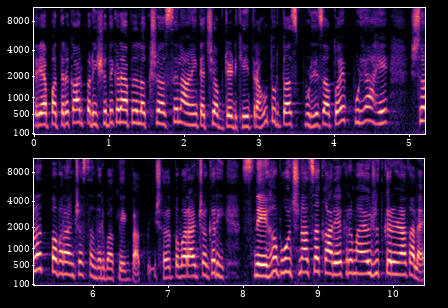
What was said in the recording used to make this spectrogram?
तर या पत्रकार परिषदेकडे आपलं लक्ष असेल आणि त्याची अपडेट घेत राहू. तुर्तास पुढे जातोय. पुढे आहे शरद पवारांच्या संदर्भातली एक बातमी. शरद पवारांच्या घरी स्नेहभोजनाचा कार्यक्रम आयोजित करण्यात आलाय.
